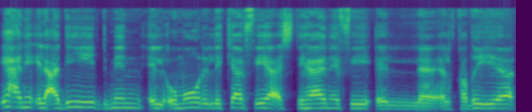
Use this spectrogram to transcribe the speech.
يعني العديد من الأمور اللي كان فيها استهانة في ال- القضية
